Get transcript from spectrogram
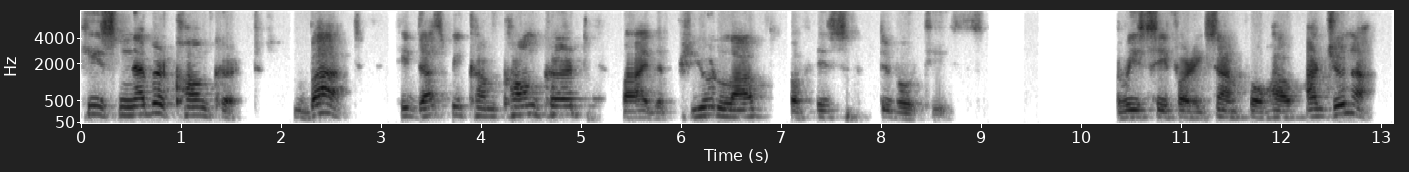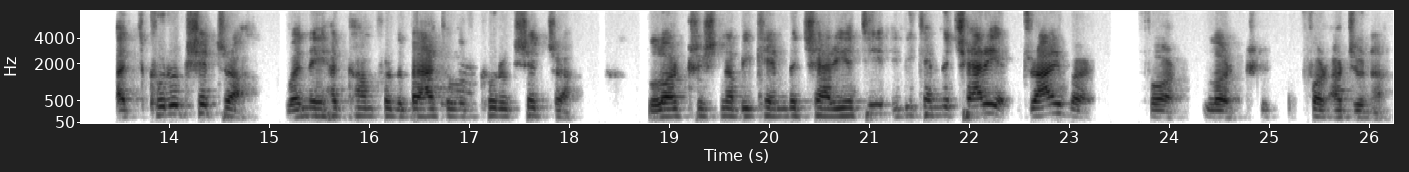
he's never conquered, but he does become conquered by the pure love of his devotees. We see, for example, how Arjuna at Kurukshetra, when they had come for the battle of Kurukshetra, Lord Krishna became the charioteer, he became the chariot driver for Lord, for Arjuna.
